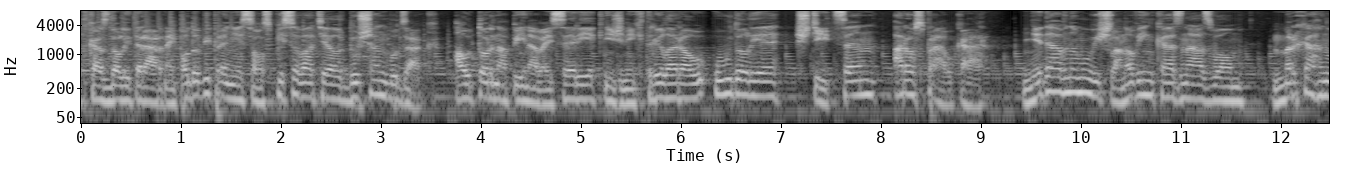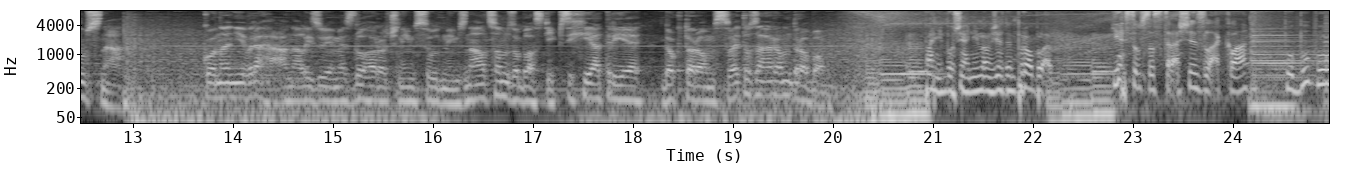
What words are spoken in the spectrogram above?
Podcast do literárnej podoby preniesol spisovateľ Dušan Budzak, autor napínavej série knižných thrillerov Údolie, Štít cen a Rozprávkár. Nedávno mu vyšla novinka s názvom Mrcha hnusná. Konanie vraha analizujeme s dlhoročným súdnym znalcom z oblasti psychiatrie, doktorom Svetozárom Drobom. Pane Bože, ja nemám žiaden problém. Ja som sa strašne zlakla. Bu, bu, bu.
